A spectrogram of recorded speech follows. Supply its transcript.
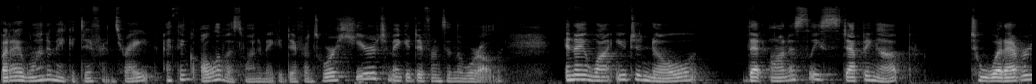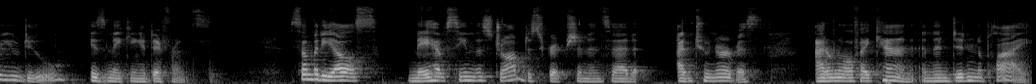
But I want to make a difference, right? I think all of us want to make a difference. We're here to make a difference in the world. And I want you to know that honestly, stepping up to whatever you do is making a difference. Somebody else may have seen this job description and said, I'm too nervous. I don't know if I can, and then didn't apply.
